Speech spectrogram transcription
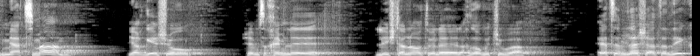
מעצמם ירגישו שהם צריכים להשתנות ולחזור בתשובה. עצם זה שהצדיק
